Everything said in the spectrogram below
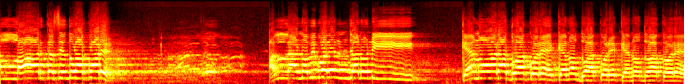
আল্লাহর কাছে দোয়া করে। আল্লাহ নবী বলেন, জানুনি, কেন ওরা দোয়া করে, কেন দোয়া করে, কেন দোয়া করে?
